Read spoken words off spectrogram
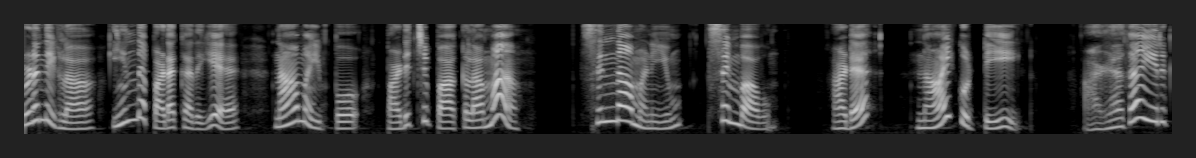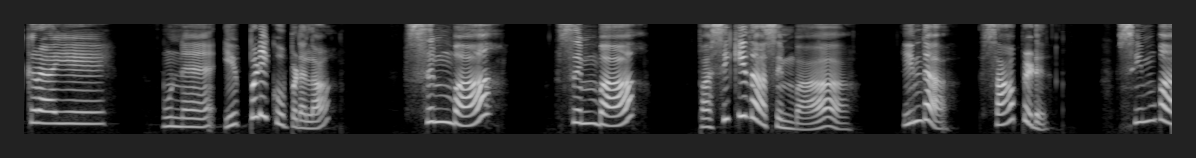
குழந்தைகளா இந்த படக்கதைய நாம இப்போ படிச்சு பார்க்கலாமா சிந்தாமணியும் சிம்பாவும். அட நாய்க்குட்டி அழகா இருக்கிறாயே. உன்னை எப்படி கூப்பிடலாம்? சிம்பா சிம்பா பசிக்குதா சிம்பா? இந்தா சாப்பிடு. சிம்பா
